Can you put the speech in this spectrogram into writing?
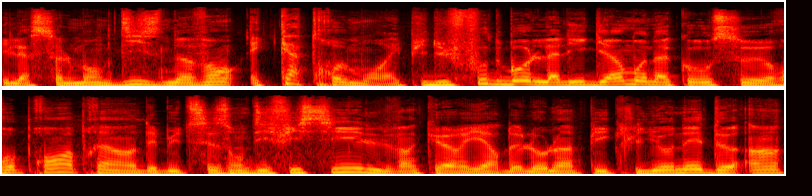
Il a seulement 19 ans et 4 mois. Et puis du football, la Ligue 1, Monaco se reprend après un début de saison difficile. Vainqueur hier de l'Olympique lyonnais de 1.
